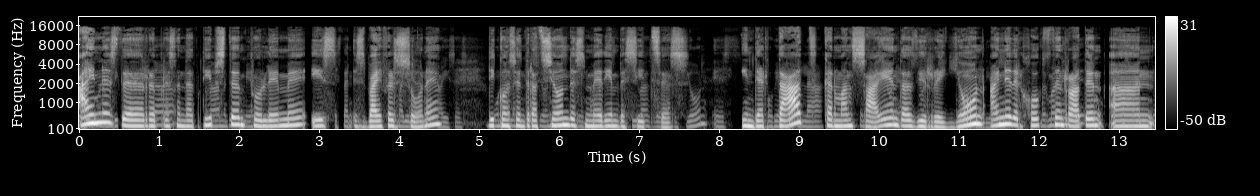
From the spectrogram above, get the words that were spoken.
Eines der repräsentativsten Probleme ist zweifelsohne die Konzentration des Medienbesitzes. In der Tat kann man sagen, dass die Region eine der höchsten Raten an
